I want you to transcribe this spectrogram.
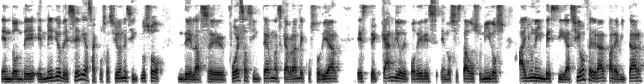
en donde en medio de serias acusaciones, incluso de las eh, fuerzas internas que habrán de custodiar este cambio de poderes en los Estados Unidos. Hay una investigación federal para evitar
